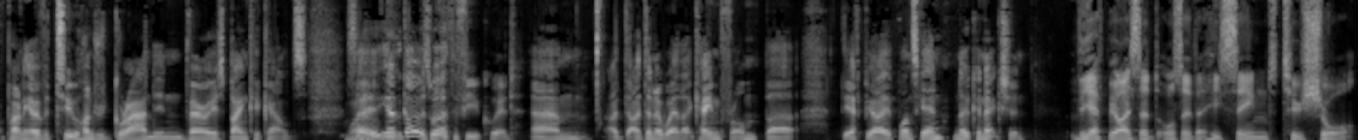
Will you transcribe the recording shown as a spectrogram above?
apparently over 200 grand in various bank accounts. So, you know, the guy was worth a few quid. Um, I, I don't know where that came from, but the FBI, once again, no connection. The FBI said also that he seemed too short.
